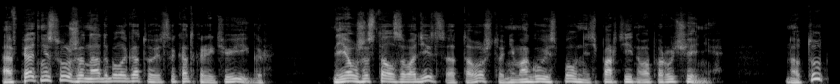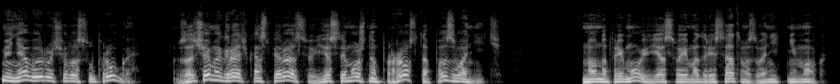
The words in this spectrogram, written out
А в пятницу уже надо было готовиться к открытию игр. Я уже стал заводиться от того, что не могу исполнить партийного поручения. Но тут меня выручила супруга. Зачем играть в конспирацию, если можно просто позвонить? Но напрямую я своим адресатам звонить не мог.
